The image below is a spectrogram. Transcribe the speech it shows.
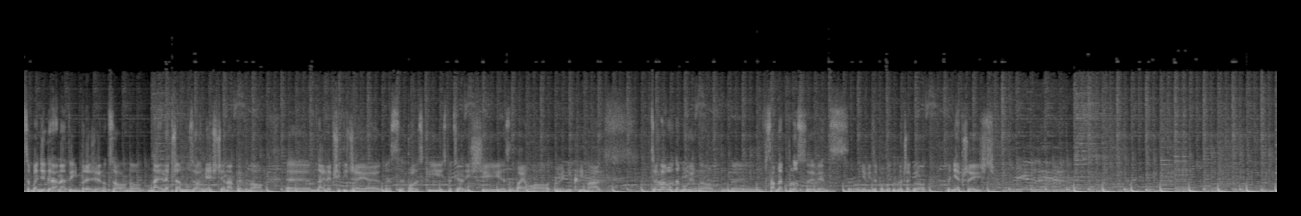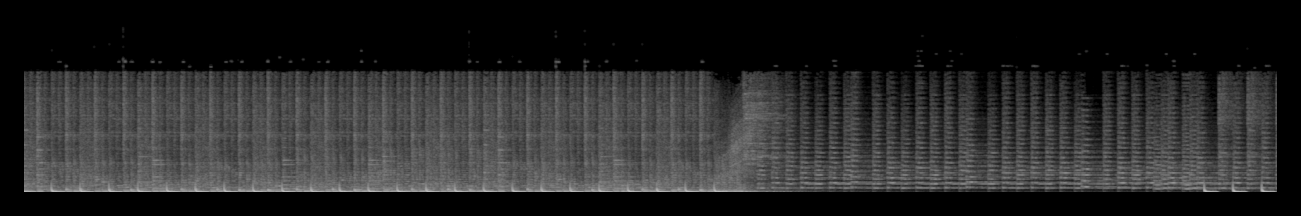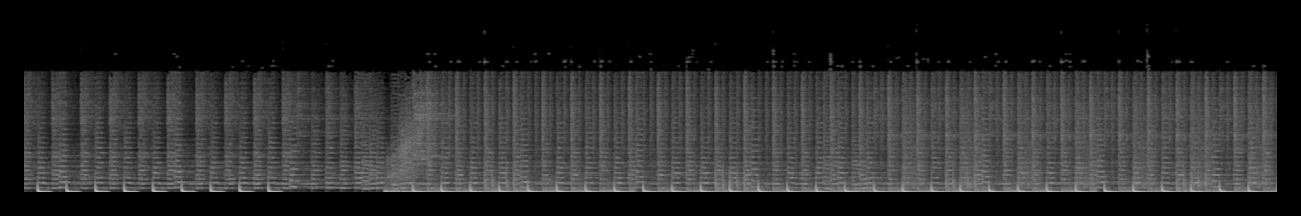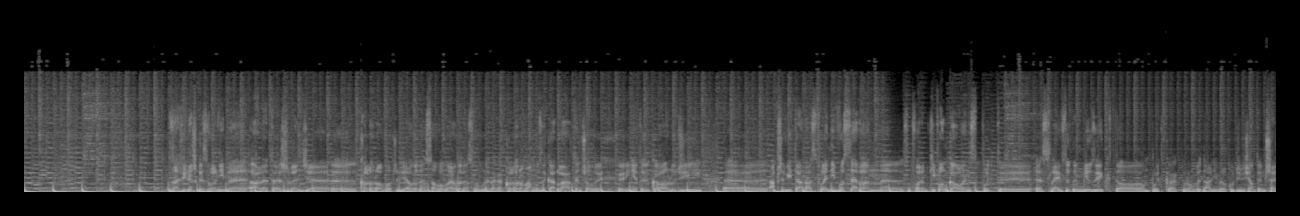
Co będzie gra na tej imprezie? No co, no najlepsza muza w mieście na pewno, e, najlepsi DJ-e z Polski, specjaliści zadbają o odpowiedni klimat. Co wam będę mówił, no e, same plusy, więc nie widzę powodu dlaczego nie przyjść. Będzie e, kolorowo, czyli eurodansowo, bo eurodance w ogóle taka kolorowa muzyka dla tęczowych i nie tylko ludzi. E, a przywita nas 24-7 e, z utworem Keep On Going z płyty Slave to the Music. To płytka, którą wydali w roku 93.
